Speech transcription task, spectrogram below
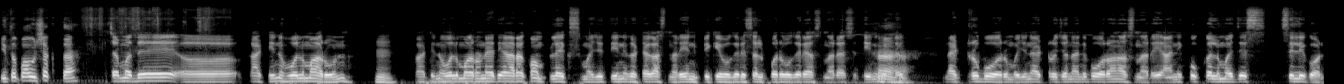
इथं पाहू शकता. त्याच्यामध्ये अं, काठीने होल मारून. काठीने होल मारून यात यारा कॉम्प्लेक्स म्हणजे तीन घटक असणारे एनपीके वगैरे सल्फर वगैरे असणारे असे तीन हं, घटक. नायट्रोबोर म्हणजे नायट्रोजन आणि बोरॉन असणारे आणि कुकल म्हणजे सिलिकॉन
